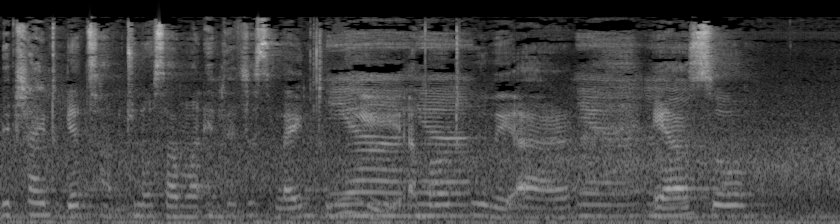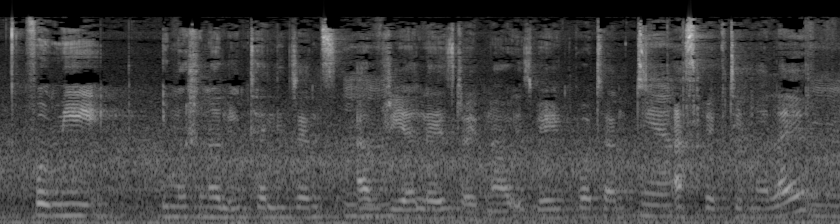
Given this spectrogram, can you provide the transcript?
be trying to get some to know someone and they're just lying to Yeah, me about yeah. who they are. Yeah. Yeah, so for me, emotional intelligence I've Mhm. realized right now is very important Yeah. aspect in my life. Mhm.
